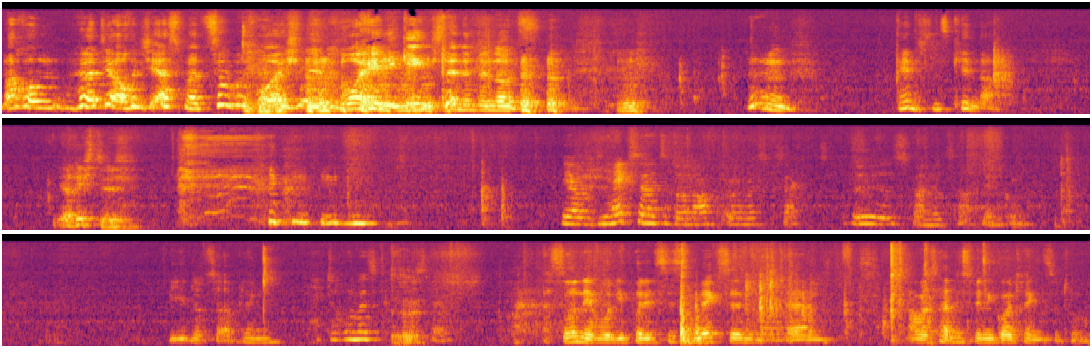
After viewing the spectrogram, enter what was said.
Warum hört ihr auch nicht erstmal zu, bevor, ich, bevor ihr die Gegenstände benutzt? Hm. Wenigstens Kinder. Ja, richtig. Ja, aber die Hexe hatte doch noch irgendwas gesagt. Äh, Es war nur zur Ablenkung. Wie nur zu ablenken. Die hat doch irgendwas. Ach so, ne, wo die Polizisten wechseln. Ähm, aber das hat nichts mit den Goldringen zu tun.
